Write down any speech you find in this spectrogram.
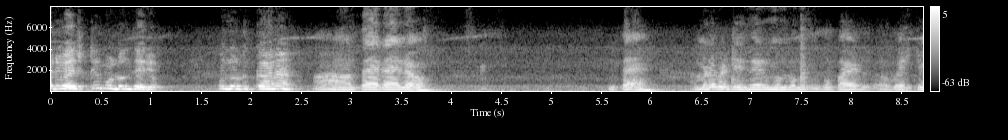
ഒരു വെസ്റ്റ് കൊണ്ടും തരും. ഒന്ന് എടുക്കാനാ ആ തരാലോ. നമ്മുടെ പെട്ടിന്ന് ഒരു മുണ്ടും കുപ്പായ വെസ്റ്റ്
